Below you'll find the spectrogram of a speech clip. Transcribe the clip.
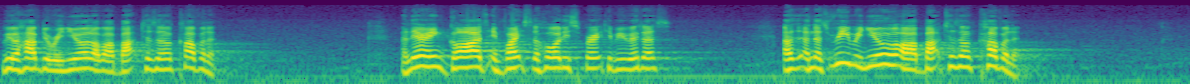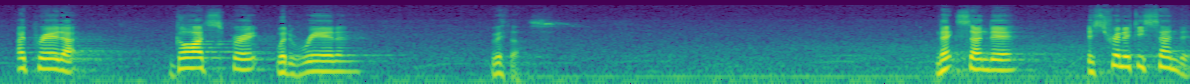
we will have the renewal of our baptismal covenant. And therein, God invites the Holy Spirit to be with us. As, and as we renew our baptismal covenant, I pray that God's Spirit would reign with us. Next Sunday is Trinity Sunday.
